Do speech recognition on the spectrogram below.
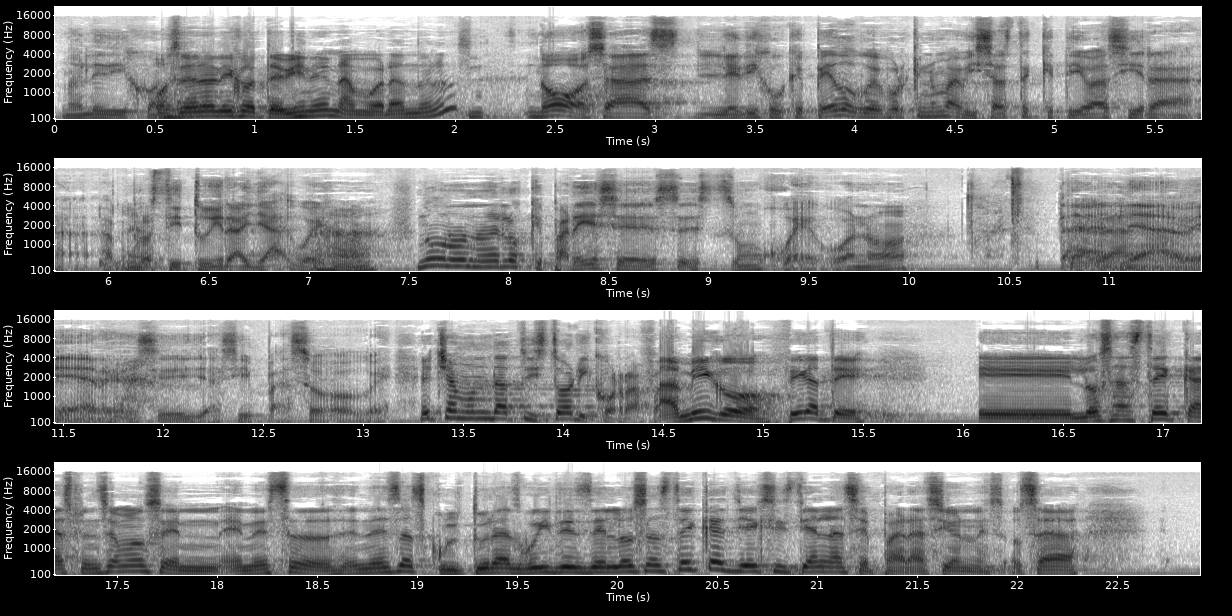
No le dijo O sea, no le dijo, ¿te viene enamorándonos? No, o sea, le dijo, ¿qué pedo, güey? ¿Por qué no me avisaste que te ibas a ir a, a prostituir allá, güey? Ajá. No, no, no es lo que parece, es, es un juego, ¿no? Dale a verga. Sí, así pasó, güey. Échame un dato histórico, Rafa. Amigo, fíjate. eh, los aztecas, pensemos en, en, estas, en estas culturas, güey. Desde los aztecas ya existían las separaciones. O sea,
